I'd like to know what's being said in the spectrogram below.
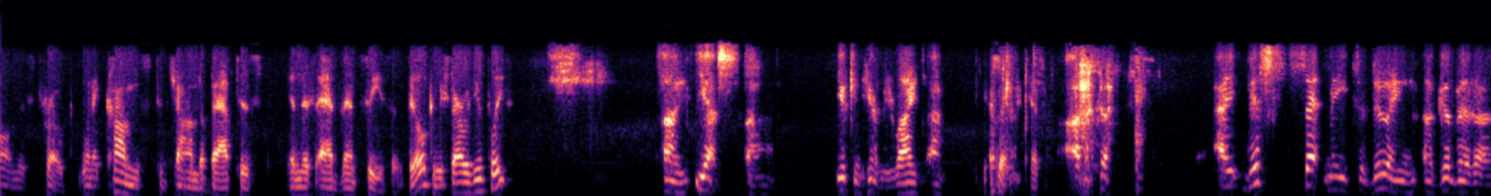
on this trope when it comes to John the Baptist in this Advent season. Bill, can we start with you, please? Uh, yes. Uh, you can hear me, right? Uh, yes, sir. Okay. Yes, sir. I, this set me to doing a good bit of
